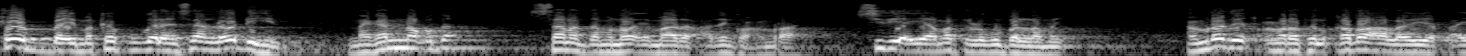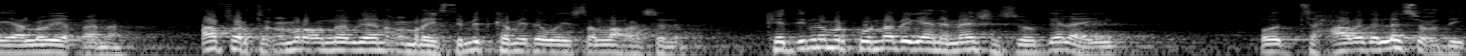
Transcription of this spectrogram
xoog bay maka ku galeen loo dhihin naga noqda sanad dambe imaada adinka cumraa sidii ayaa marka lagu ballamay. Cumradii cumratulqada ayaa loo yaqaanaa. Afarta cumro oo nabigeena cumraystay mid ka mid a wey sal kadibna markuu nabigeena meesha soo galayay oo saxaabada la socday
